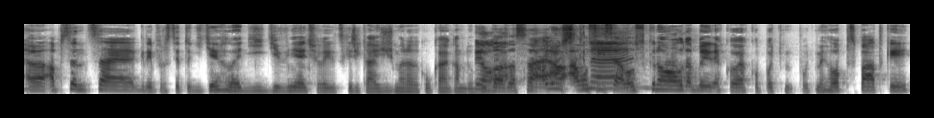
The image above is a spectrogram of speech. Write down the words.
Eh, absence, kdy prostě to dítě hledí divně, člověk vždycky říká, Ježíš Mara, kouká někam do blba a- zase a a, a, musí se luskne. losknout, aby jako, jako pojď, pojď mi hop zpátky.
